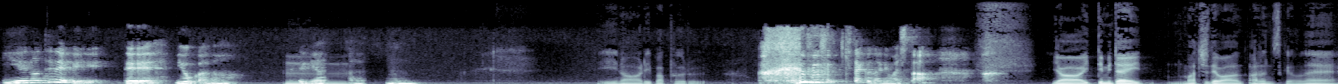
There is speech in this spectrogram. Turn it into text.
家のテレビで見ようかなうテレビやったらうんいいな、リバプール。来たくなりました？いやー、行ってみたい街ではあるんですけどね。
